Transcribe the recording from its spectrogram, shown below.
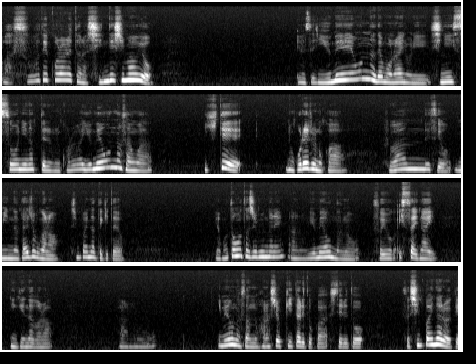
和装で来られたら死んでしまうよ。いや別に夢女でもないのに死にそうになってるのにこれは夢女さんは生きて残れるのか。不安ですよ。みんな大丈夫かな？心配になってきたよ。いやもともと自分がねあの夢女の素養が一切ない人間だからあの夢女さんの話を聞いたりとかしてるとそれ心配になるわけ。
